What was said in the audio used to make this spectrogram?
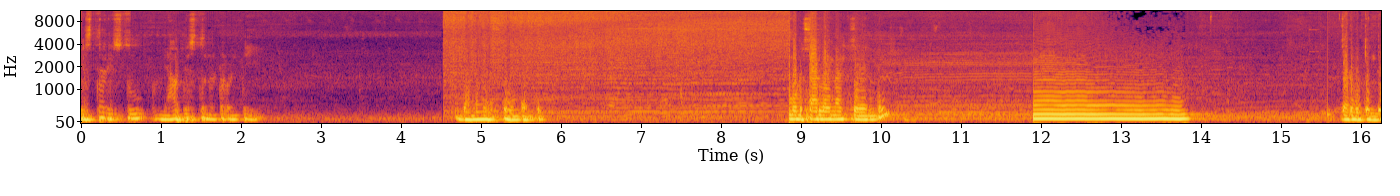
విస్తరిస్తూ వ్యాపిస్తున్నటువంటి గమనిస్తూ మూడు సార్లు అయినా చేయండి. జరుగుతుంది.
